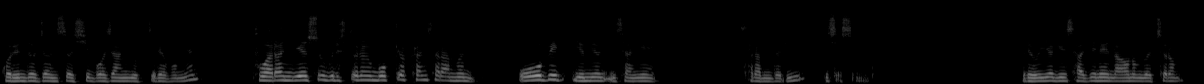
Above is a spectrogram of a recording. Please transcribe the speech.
고린도전서 15장 6절에 보면 부활한 예수 그리스도를 목격한 사람은 500여 명 이상의 사람들이 있었습니다. 그리고 여기 사진에 나오는 것처럼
